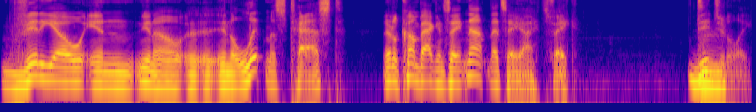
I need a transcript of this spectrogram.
video in, you know, uh, in a litmus test. It'll come back and say, "No, nah, that's AI. It's fake." Hmm. Digitally.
